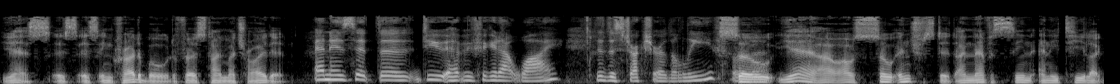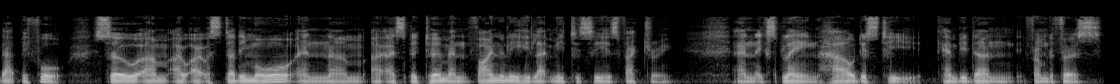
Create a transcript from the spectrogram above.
Yes, it's it's incredible. The first time I tried it. And is it the? Do you have you figured out why? Is the structure of the leaf? So the- yeah, I, I was so interested. I never seen any tea like that before. So um, I, I was study more, and um, I, I speak to him, and finally he let me to see his factory, and explain how this tea can be done from the first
